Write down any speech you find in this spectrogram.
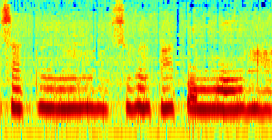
සත්වයෝ සුභපත් වේවා.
